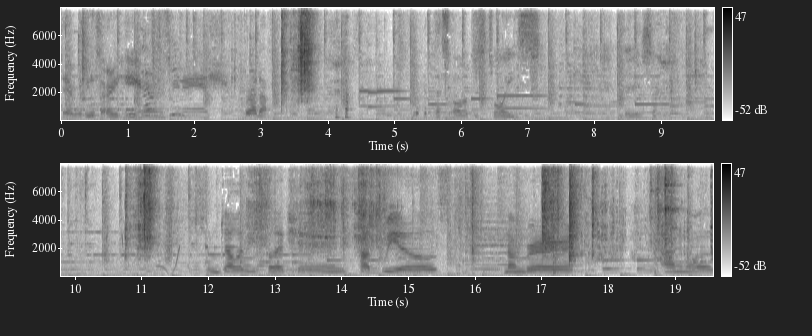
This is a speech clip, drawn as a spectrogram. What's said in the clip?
Toys everything's are here. Finish product look at this all of these toys. There's uh, some Jollibee's collection Hot Wheels number animals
